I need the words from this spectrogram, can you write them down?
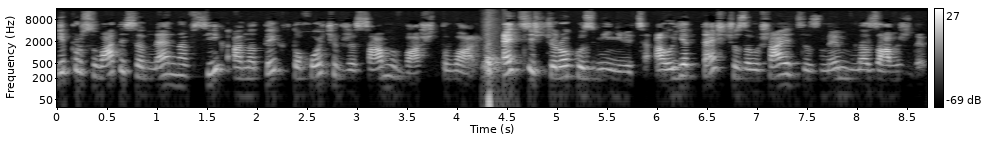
і просуватися не на всіх, а на тих, хто хоче вже саме ваш товар. Etsy щороку змінюється, але є те, що залишається з ним назавжди.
